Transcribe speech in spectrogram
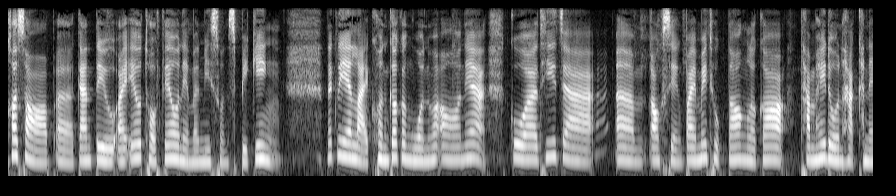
ข้อสอบอการติว IELTS TOEFL เนี่ยมันมีส่วน speaking นักเรียนหลายคนก็กังวลว่าอ๋อเนี่ยกลัวที่จะอออกเสียงไปไม่ถูกต้องแล้วก็ทำให้โดนหักคะแน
